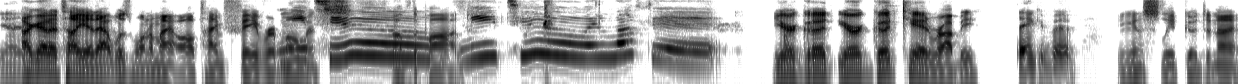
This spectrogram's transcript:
Yeah. I gotta tell you, that was one of my all-time favorite Me moments. too. of the pod. Me too. I loved it. You're a good. You're a good kid, Robbie. Thank you, babe. You're gonna sleep good tonight.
